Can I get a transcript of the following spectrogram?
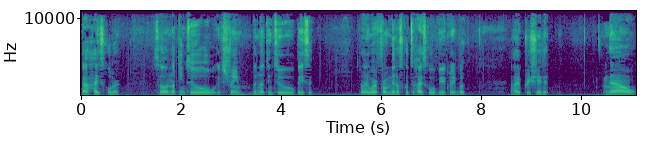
a high schooler. So nothing too extreme, but nothing too basic. So anywhere from middle school to high school would be a great book. I appreciate it. Now,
